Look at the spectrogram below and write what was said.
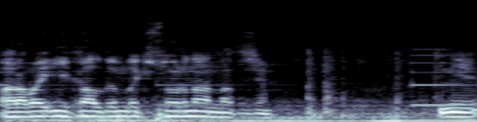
Arabayı ilk aldığımdaki sorunu anlatacağım. Niye?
